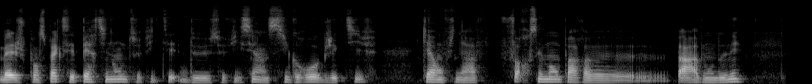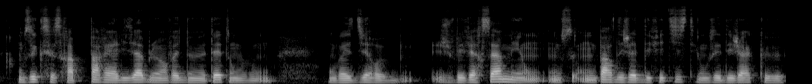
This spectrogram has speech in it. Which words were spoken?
ben, je pense pas que c'est pertinent de se, fixer, de se fixer un si gros objectif, car on finira forcément par, euh, par abandonner. On sait que ce sera pas réalisable en fait de nos têtes. On, va se dire je vais faire ça, mais on, on part déjà de défaitiste et on sait déjà que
